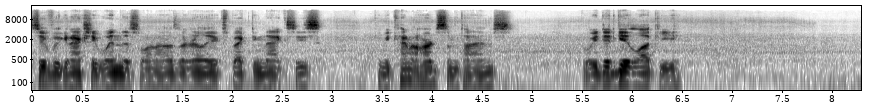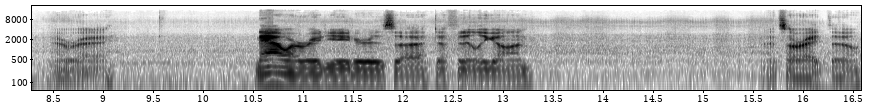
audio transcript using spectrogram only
see if we can actually win this one. I wasn't really expecting that because these can be kind of hard sometimes. But we did get lucky. Alright. Now our radiator is uh, definitely gone. That's alright though.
